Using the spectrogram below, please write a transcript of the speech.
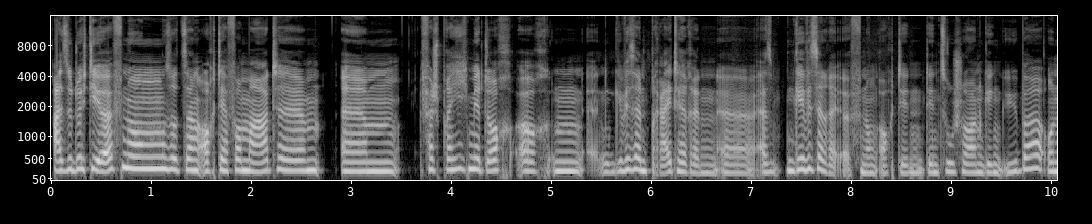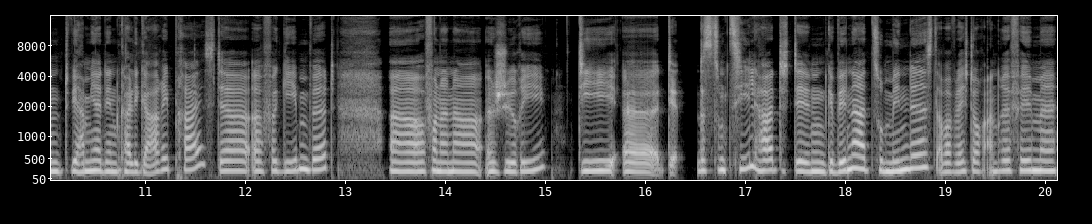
also durch die Öffnung sozusagen auch der Formate ähm, verspreche ich mir doch auch einen, gewissen breiteren, äh, also eine gewissere Öffnung auch den, den Zuschauern gegenüber. Und wir haben ja den Caligari-Preis, der äh, vergeben wird äh, von einer Jury die das zum Ziel hat, den Gewinner zumindest, aber vielleicht auch andere Filme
